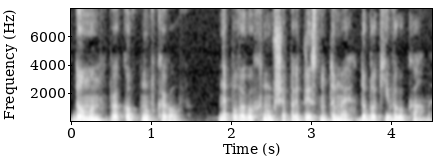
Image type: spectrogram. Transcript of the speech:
Домон проковтнув кров, не поворухнувши притиснутими до боків руками.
